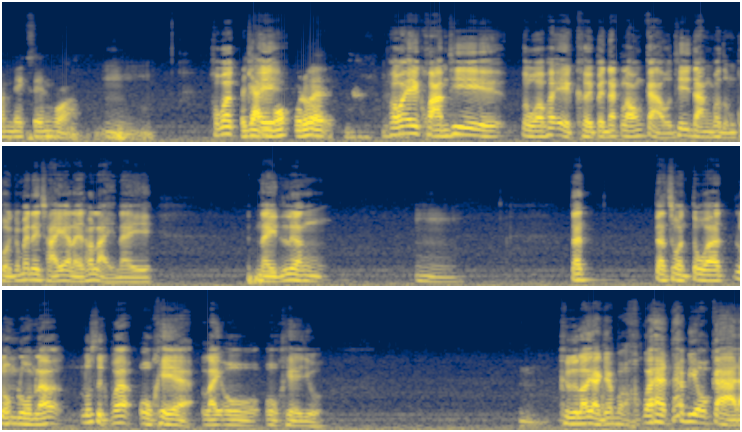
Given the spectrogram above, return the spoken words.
มัน make sense กว่า อืม เพราะว่าประหยัดไอ้งบกว่าด้วย เพราะว่าไอ้ความที่ตัวพระเอกเคยเป็นนักร้องเก่าที่ดังพอสมควรก็ไม่ได้ใช้อะไรเท่าไหร่ในในเรื่อง อืม แต่แต่ส่วนตัวรวมๆแล้วรู้สึกว่าโอเคอะไลโอ โอเคอยู่ คือเราอยากจะบอกว่าถ้ามีโอกาส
